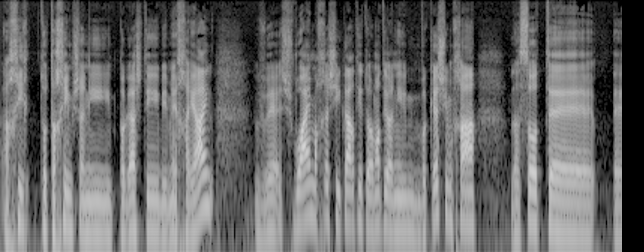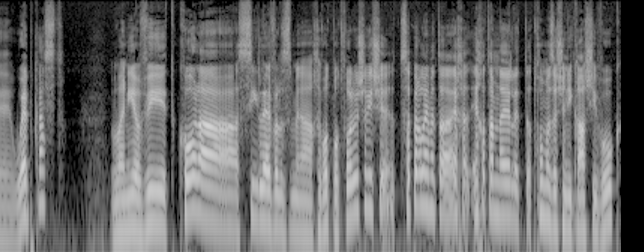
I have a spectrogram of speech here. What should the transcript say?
הכי תותחים שאני פגשתי בימי חיי, ושבועיים אחרי שהכרתי אותו אמרתי לו, אני מבקש ממך לעשות וובקאסט, uh, uh, ואני אביא את כל ה-C-Levels מהחברות פורטפוליו שלי, שתספר להם את ה, איך, איך אתה מנהל את התחום הזה שנקרא שיווק.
